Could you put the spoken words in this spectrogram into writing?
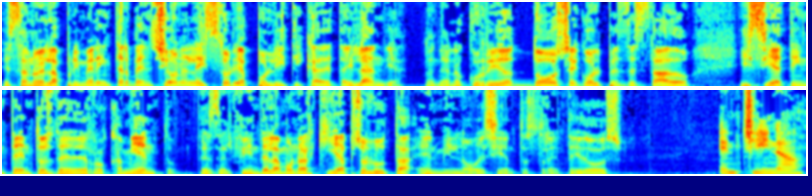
Esta no es la primera intervención en la historia política de Tailandia, donde han ocurrido 12 golpes de Estado y 7 intentos de derrocamiento, desde el fin de la monarquía absoluta en 1932. en China,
